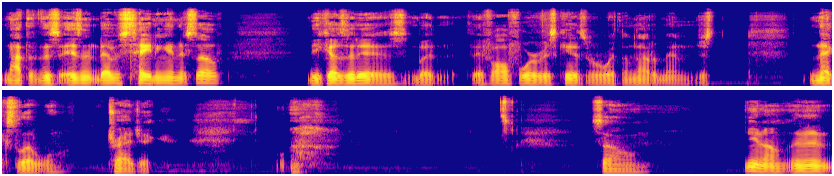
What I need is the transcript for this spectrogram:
not that this isn't devastating in itself, because it is, but if all four of his kids were with him, that would have been just next level tragic. So, you know, and then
